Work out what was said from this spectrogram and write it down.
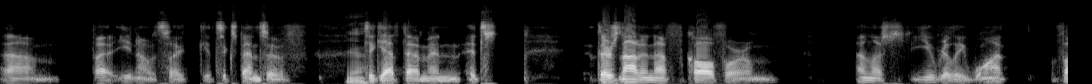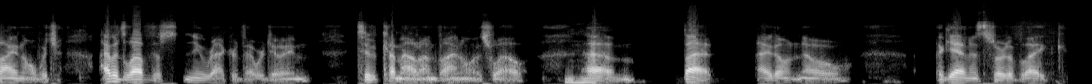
Um, but you know, it's like it's expensive Yeah. to get them, and it's there's not enough call for them unless you really want vinyl. Which I would love this new record that we're doing to come out on vinyl as well. Mhm. Um, but I don't know. Again, it's sort of like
